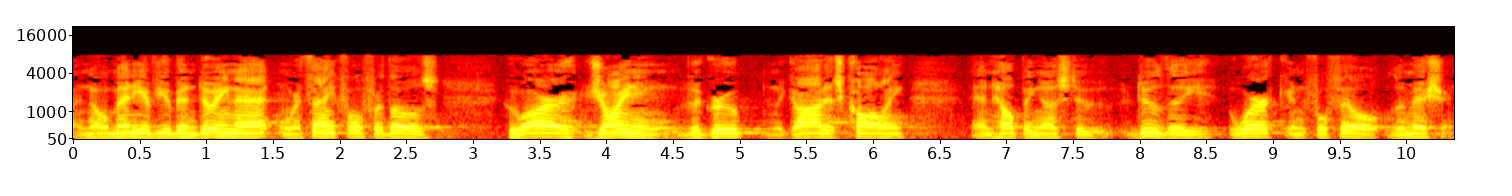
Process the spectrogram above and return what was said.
I know many of you have been doing that, and we're thankful for those who are joining the group that God is calling and helping us to do the work and fulfill the mission.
